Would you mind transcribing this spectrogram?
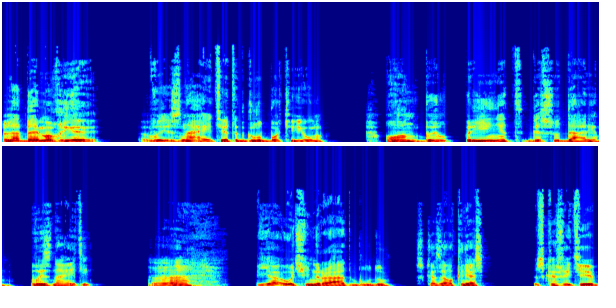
Лабе Морье, вы знаете этот глубокий ум. Он был принят государем, вы знаете? — А, я очень рад буду, — сказал князь. — Скажите,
